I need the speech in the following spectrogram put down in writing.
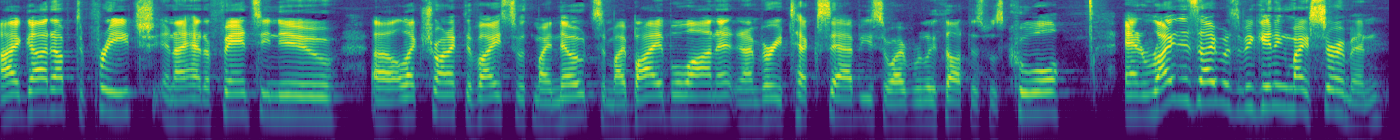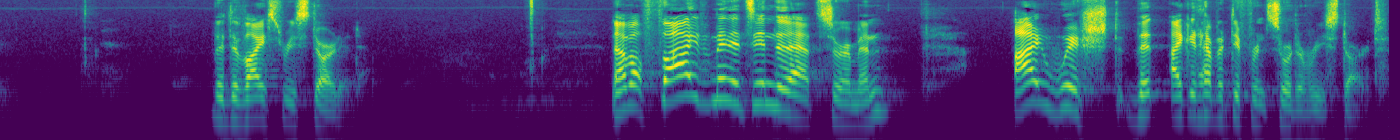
I got up to preach, and I had a fancy new uh, electronic device with my notes and my Bible on it, and I'm very tech savvy, so I really thought this was cool. And right as I was beginning my sermon, the device restarted. Now, about five minutes into that sermon, I wished that I could have a different sort of restart.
